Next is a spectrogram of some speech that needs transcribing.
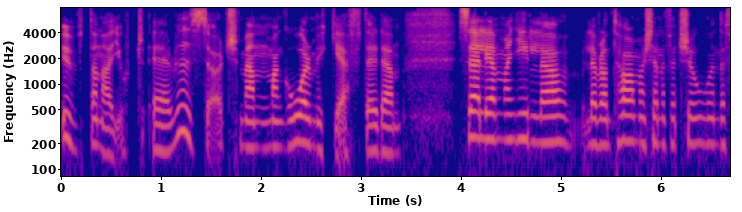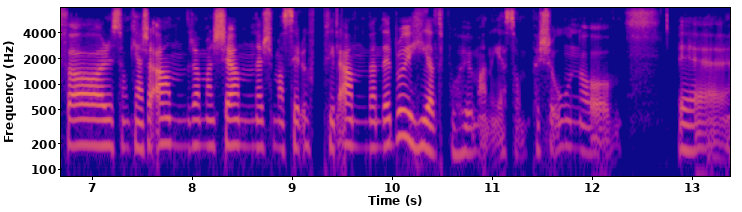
utan att ha gjort eh, research. Men man går mycket efter den säljaren man gillar, leverantör man känner förtroende för, som kanske andra man känner, som man ser upp till använder. Det beror ju helt på hur man är som person och eh,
